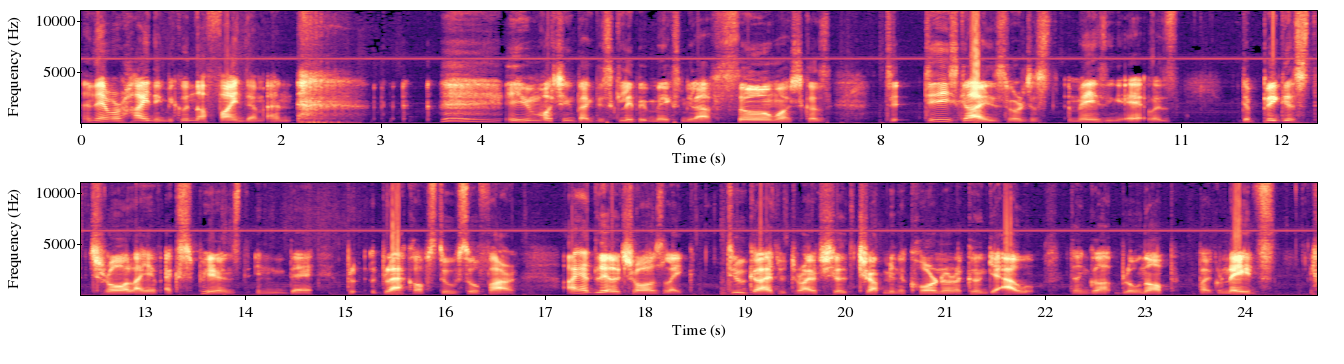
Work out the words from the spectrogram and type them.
and they were hiding we could not find them and even watching back this clip it makes me laugh so much because these guys were just amazing. It was the biggest troll I have experienced in the Black Ops 2 so far. I had little trolls like two guys with riot shield trapped me in a corner I couldn't get out then got blown up by grenades.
